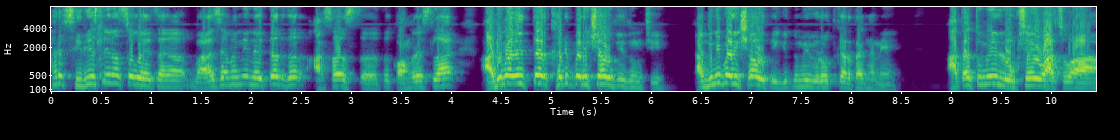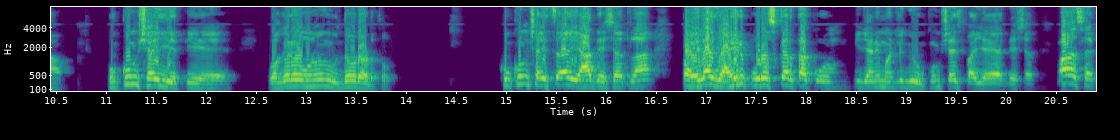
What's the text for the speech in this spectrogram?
फार सिरियसली नसतो घ्यायचा. बाळासाहेबांनी नाहीतर जर असं असतं तर काँग्रेसला आधीमध्ये तर खरी परीक्षा होती तुमची. अग्निपरीक्षा होती की तुम्ही विरोध करता का नाही? आता तुम्ही लोकशाही वाचवा हुकुमशाही येते वगैरे म्हणून उद्धव रडतो. हुकुमशाहीचा या देशातला पहिला जाहीर पुरस्कर्ता कोण? की ज्याने म्हटलं की हुकुमशाहीच पाहिजे या देशात? बाळासाहेब.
